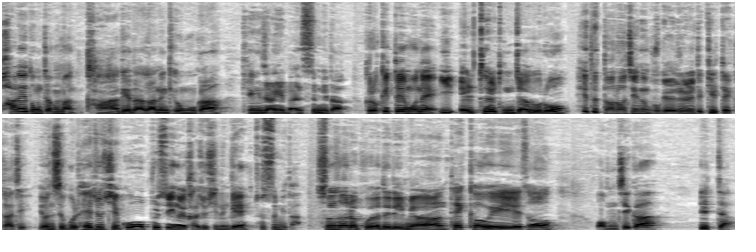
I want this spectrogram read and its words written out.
팔의 동작만 강하게 나가는 경우가 굉장히 많습니다. 그렇기 때문에 이 L2L 동작으로 헤드 떨어지는 무게를 느낄 때까지 연습을 해주시고 풀스윙을 가주시는 게 좋습니다. 순서를 보여드리면 테이크어웨이에서 엄지가 일자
